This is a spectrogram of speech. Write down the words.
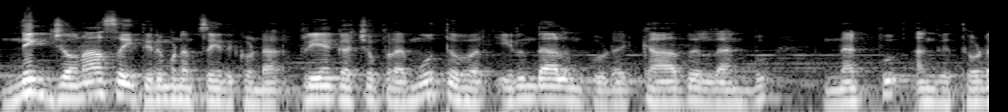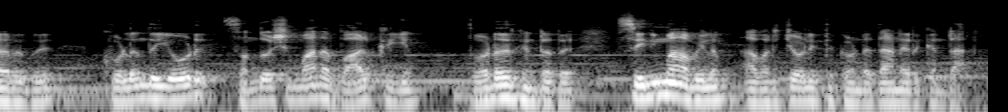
நிக் ஜொனாஸை திருமணம் செய்து கொண்டார். பிரியங்கா சோப்ரா மூத்தவர். இருந்தாலும் கூட காதல் அன்பு நட்பு அங்கு தொடருது. குழந்தையோடு சந்தோஷமான வாழ்க்கையும் தொடர்கின்றது. சினிமாவிலும் அவர் ஜொலித்துக் கொண்டுதான் இருக்கின்றார்.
